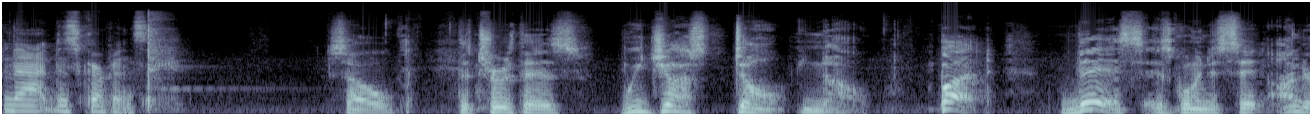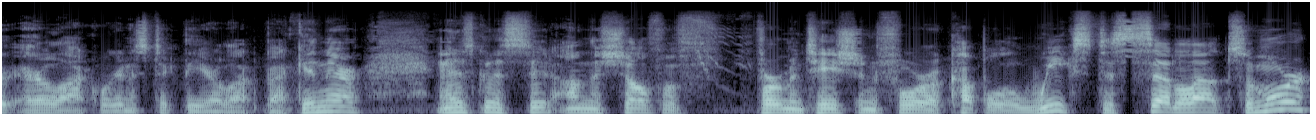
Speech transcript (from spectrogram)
that discrepancy. So the truth is, we just don't know. But this is going to sit under airlock. We're going to stick the airlock back in there, and it's going to sit on the shelf of fermentation for a couple of weeks to settle out some more,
